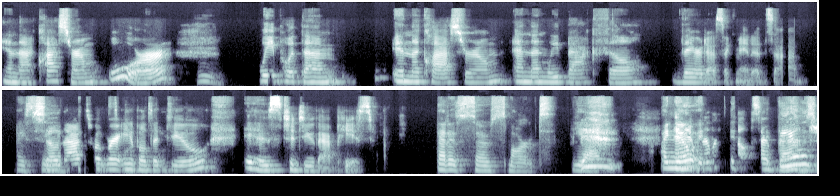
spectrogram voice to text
in that classroom, or mm. we put them in the classroom and then we backfill their designated sub. So that's what we're able to do is to do that piece. That is so smart. Yeah. I know it, really it, it feels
